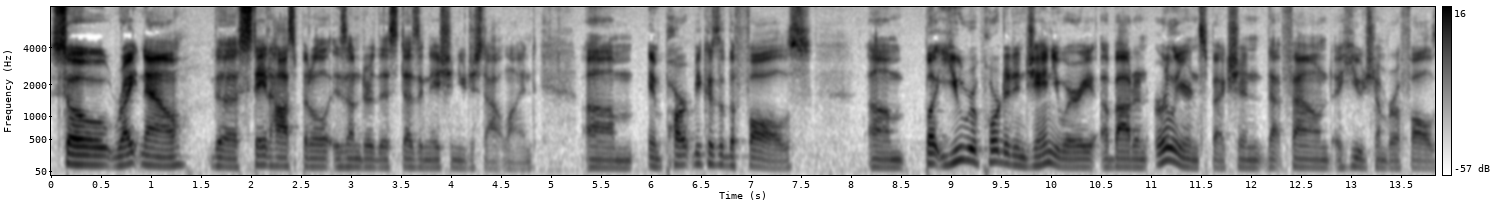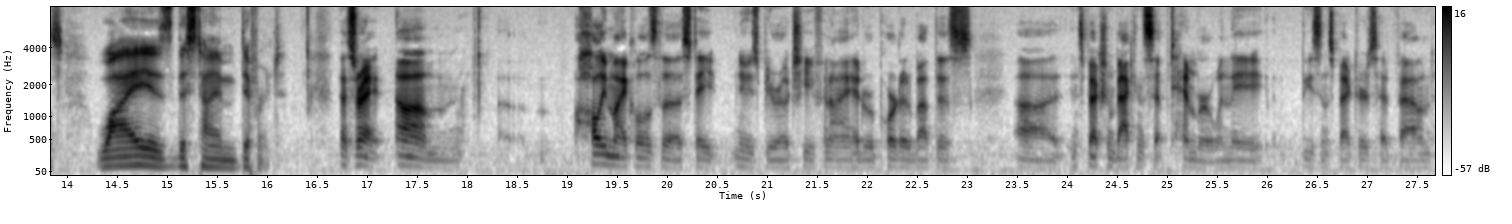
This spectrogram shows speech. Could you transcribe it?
So, right now, the state hospital is under this designation you just outlined, um, in part because of the falls. Um, but you reported in January about an earlier inspection that found a huge number of falls. Why is this time different? That's right. Um, Holly Michels, the state news bureau chief, and I had reported about this uh, inspection back in September when they these inspectors had found,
